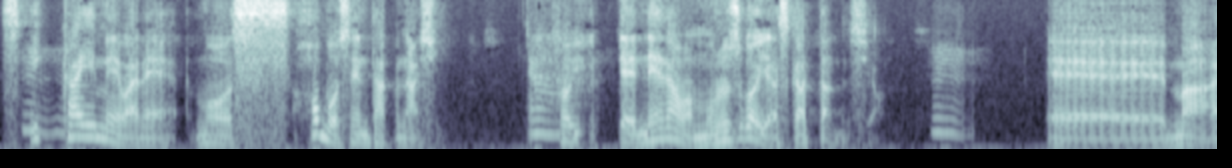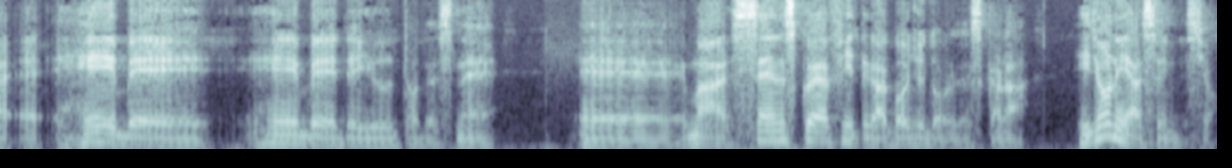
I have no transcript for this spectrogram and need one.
1回目はね、もうす、ほぼ選択なし。あと言って、値段はものすごい安かったんですよ。うん。えー、まあ、え平米、平米で言うとですね、えー、まあ、1000スクエアフィートが50ドルですから、非常に安いんですよ。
